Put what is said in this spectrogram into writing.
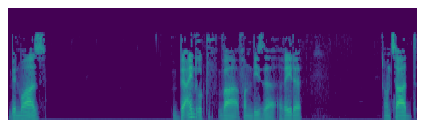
bin Moaz, beeindruckt war von dieser Rede. Und Saad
